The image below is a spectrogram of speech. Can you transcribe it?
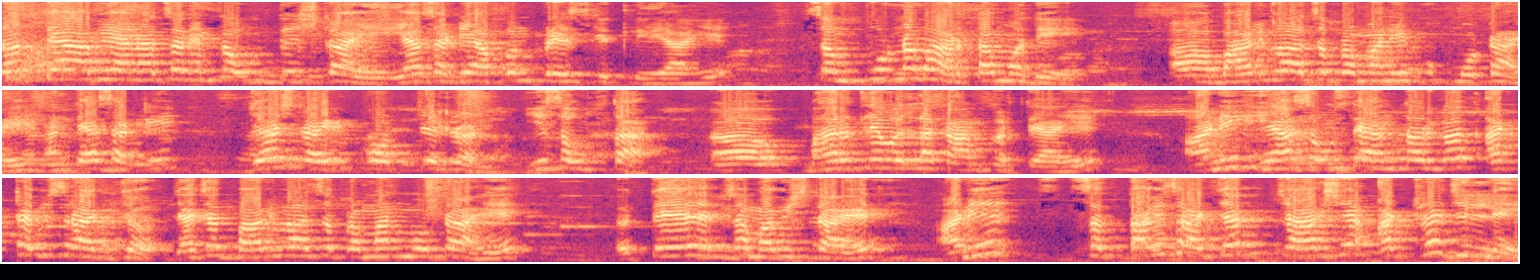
तर त्या अभियानाचा नेमका उद्देश काय आहे? यासाठी आपण प्रेस घेतलेली आहे. संपूर्ण भारतामध्ये बालविवाहाचं प्रमाण हे खूप मोठं आहे. आणि त्यासाठी जस्ट राईट फॉर चिल्ड्रन ही संस्था भारत लेवलला काम करते आहे. आणि ह्या संस्थेअंतर्गत अठ्ठावीस राज्य ज्याच्यात बालविवाहाचं प्रमाण मोठं आहे ते समाविष्ट आहेत. आणि सत्तावीस राज्यात चारशे अठरा जिल्हे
